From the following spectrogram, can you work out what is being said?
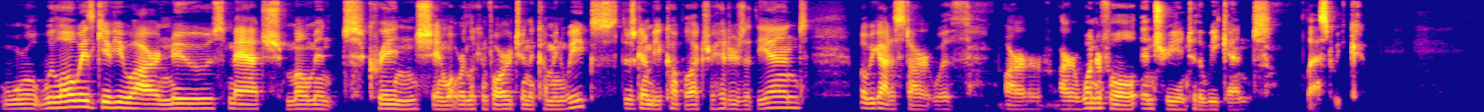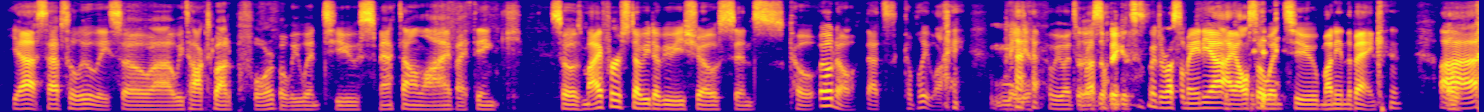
We'll, we'll always give you our news, match, moment, cringe, and what we're looking forward to in the coming weeks. There's going to be a couple extra hitters at the end, but we got to start with our our wonderful entry into the weekend last week. Yes, absolutely. So uh, we talked about it before, but we went to SmackDown Live. I think so. It was my first WWE show since Co. Oh no, that's a complete lie. Mania. we went to The- Wrestle- went to WrestleMania. I also went to Money in the Bank. Uh,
